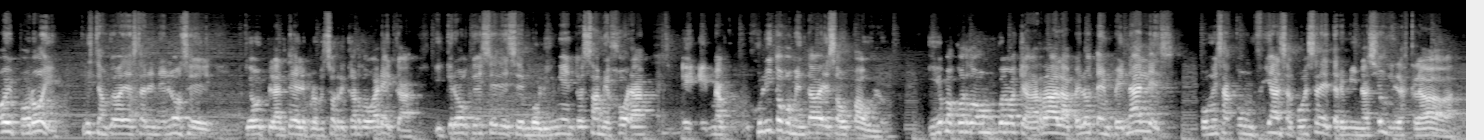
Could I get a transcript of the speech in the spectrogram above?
Hoy por hoy, Cristian Cueva debe estar en el 11 que hoy plantea el profesor Ricardo Gareca. Y creo que ese desenvolvimiento, esa mejora. Eh, eh, Julito comentaba de Sao Paulo. Y yo me acuerdo de un Cueva que agarraba la pelota en penales con esa confianza, con esa determinación y las clavaba.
